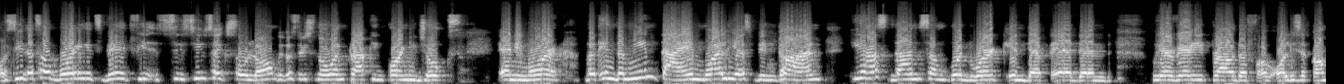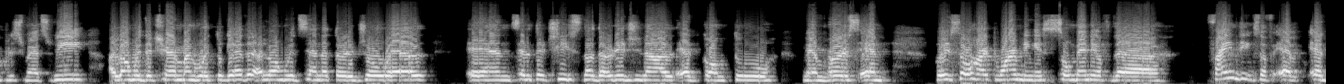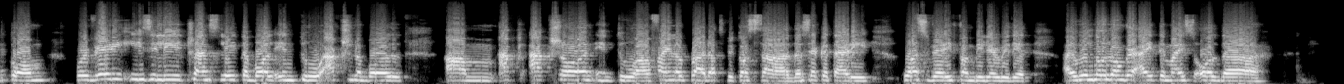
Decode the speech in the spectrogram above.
Oh, see, that's how boring it's been. It, it se- seems like so long because there's no one cracking corny jokes anymore. But in the meantime, while he has been gone, he has done some good work in DepEd and we are very proud of, of all his accomplishments. We, along with the chairman, worked together along with Senator Joel and Senator Cheese, no, the original EDCOM two members. And what is so heartwarming is so many of the findings of EDCOM were very easily translatable into actionable um, ac- action, into uh, final products because uh, the secretary was very familiar with it. I will no longer itemize all the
